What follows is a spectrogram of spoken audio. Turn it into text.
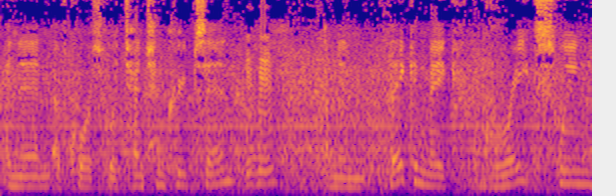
and then of course where tension creeps in, mm-hmm. I mean, they can make great swing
